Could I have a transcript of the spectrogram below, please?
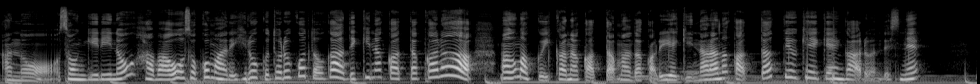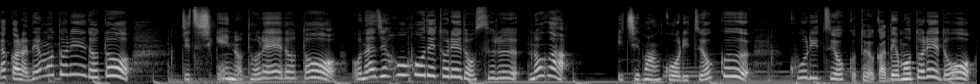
あの損切りの幅をそこまで広く取ることができなかったから、まあ、うまくいかなかった、まあ、だから利益にならなかったっていう経験があるんですね。だからデモトレードと実資金のトレードと同じ方法でトレードをするのが一番効率よく効率よくというかデモトレードを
